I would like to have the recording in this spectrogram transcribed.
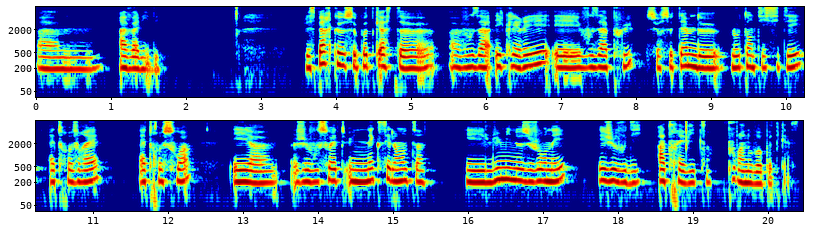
à valider? J'espère que ce podcast vous a éclairé et vous a plu sur ce thème de l'authenticité, être vrai, être soi. Et je vous souhaite une excellente et lumineuse journée et je vous dis à très vite pour un nouveau podcast.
